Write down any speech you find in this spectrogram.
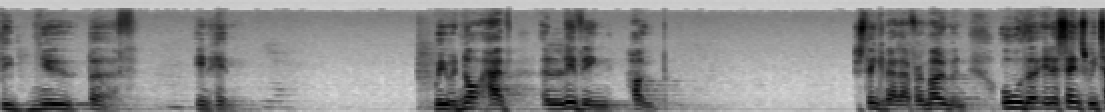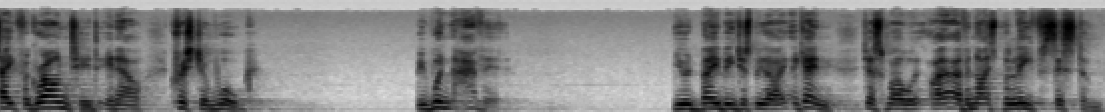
be new birth in Him. We would not have a living hope. Just think about that for a moment. All that, in a sense, we take for granted in our Christian walk, we wouldn't have it. You would maybe just be like, again, just, well, I have a nice belief system.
